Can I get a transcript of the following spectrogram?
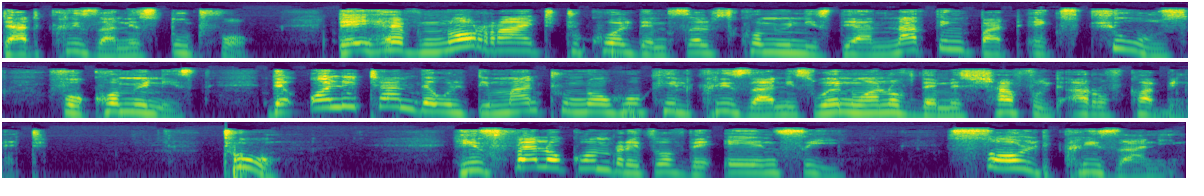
that Chris Hani stood for. They have no right to call themselves communists. They are nothing but excuse for communists. The only time they will demand to know who killed Hani is when one of them is shuffled out of cabinet. Two, his fellow comrades of the ANC sold Chris Hani.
